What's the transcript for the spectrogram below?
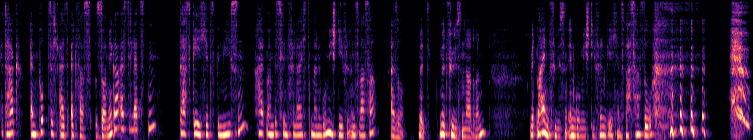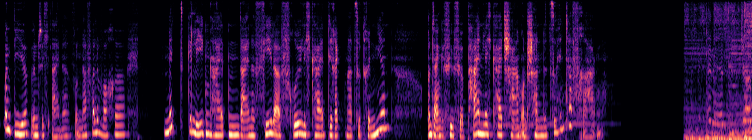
der Tag entpuppt sich als etwas sonniger als die letzten das gehe ich jetzt genießen, halt mal ein bisschen vielleicht meine Gummistiefel ins Wasser, also mit, mit Füßen da drin. Mit meinen Füßen in Gummistiefeln gehe ich ins Wasser so. Und dir wünsche ich eine wundervolle Woche mit Gelegenheiten, deine Fehlerfröhlichkeit direkt mal zu trainieren und dein Gefühl für Peinlichkeit, Scham und Schande zu hinterfragen.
